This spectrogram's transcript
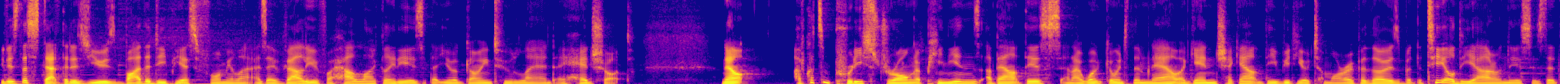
it is the stat that is used by the DPS formula as a value for how likely it is that you are going to land a headshot. Now, I've got some pretty strong opinions about this, and I won't go into them now. Again, check out the video tomorrow for those, but the TLDR on this is that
